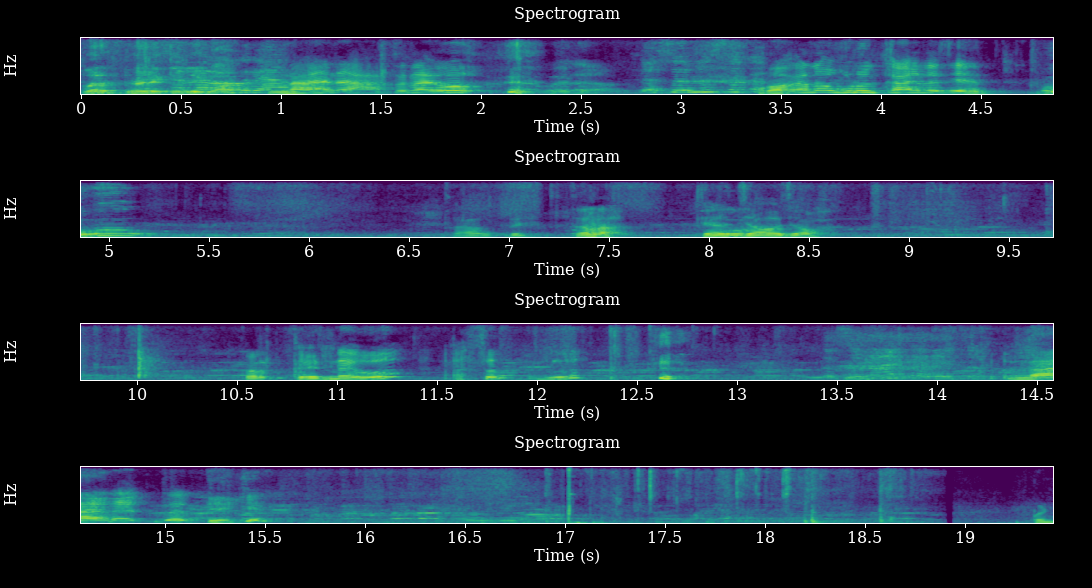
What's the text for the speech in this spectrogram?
परत फेड केली का? नाही नाही असं नाही हो? बघा ना उघडून काय नाही येत बघू. चालते चला घ्या जावा जावा. परत फेड नाही हो. असं नाही करायचं. नाही ठीक आहे. पण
